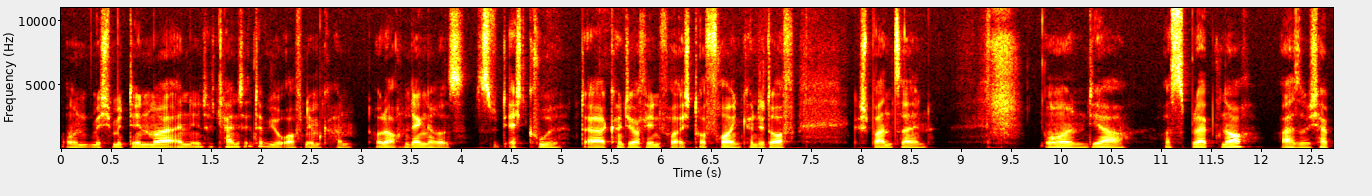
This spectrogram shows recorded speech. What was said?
Und mich mit denen mal ein kleines Interview aufnehmen kann. Oder auch ein längeres. Das wird echt cool. Da könnt ihr auf jeden Fall euch drauf freuen. Könnt ihr drauf gespannt sein. Und ja, was bleibt noch? Also ich habe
